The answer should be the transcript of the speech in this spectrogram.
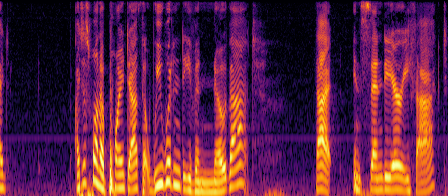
I, I just want to point out that we wouldn't even know that, that incendiary fact,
